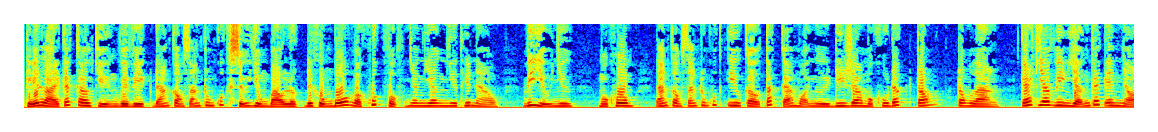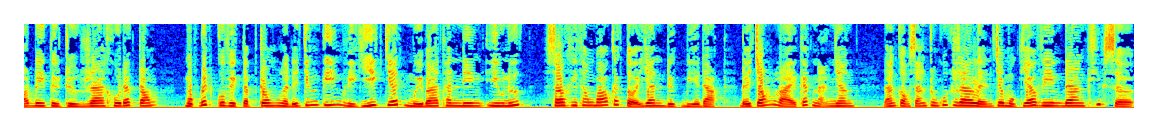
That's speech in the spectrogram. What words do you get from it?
kể lại các câu chuyện về việc Đảng Cộng sản Trung Quốc sử dụng bạo lực để khủng bố và khuất phục nhân dân như thế nào. Ví dụ như, một hôm, Đảng Cộng sản Trung Quốc yêu cầu tất cả mọi người đi ra một khu đất trống trong làng. Các giáo viên dẫn các em nhỏ đi từ trường ra khu đất trống. Mục đích của việc tập trung là để chứng kiến việc giết chết 13 thanh niên yêu nước. Sau khi thông báo các tội danh được bịa đặt để chống lại các nạn nhân, Đảng Cộng sản Trung Quốc ra lệnh cho một giáo viên đang khiếp sợ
